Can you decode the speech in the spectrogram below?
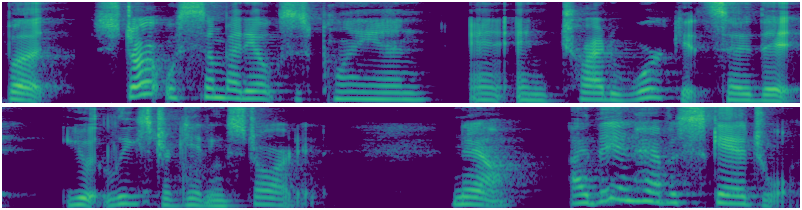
But start with somebody else's plan and, and try to work it so that you at least are getting started. Now, I then have a schedule.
